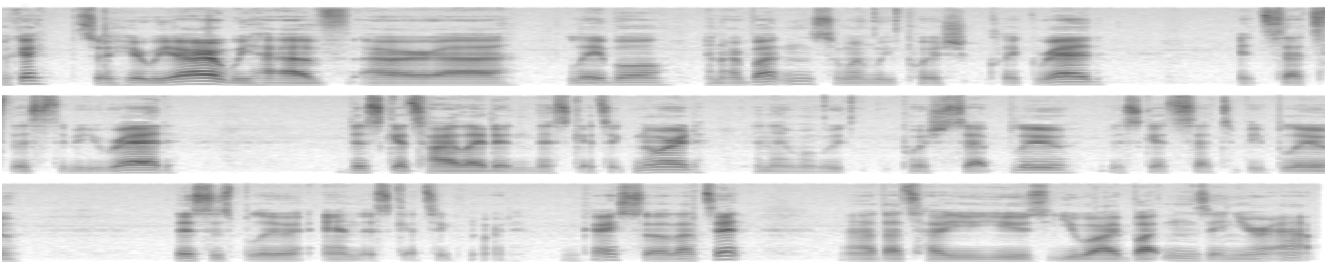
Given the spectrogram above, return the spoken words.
Okay, so here we are. We have our uh, label and our button. So when we push click red, it sets this to be red. This gets highlighted and this gets ignored. And then when we push set blue, this gets set to be blue. This is blue and this gets ignored. Okay, so that's it. Uh, that's how you use UI buttons in your app.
